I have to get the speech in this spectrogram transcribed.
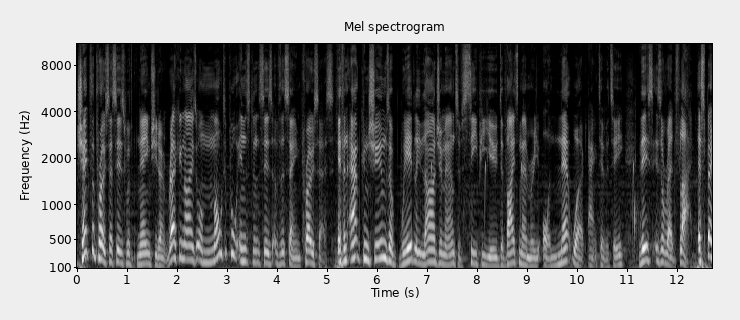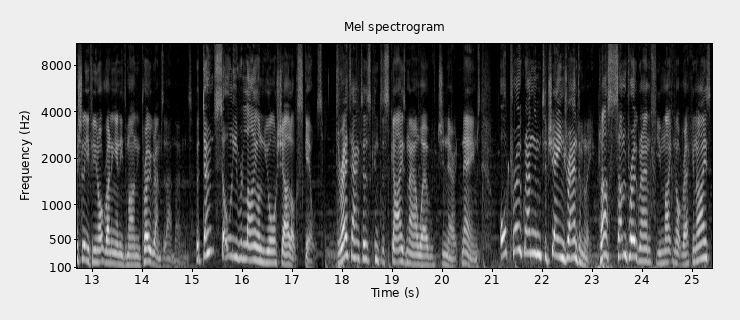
Check for processes with names you don't recognize or multiple instances of the same process. If an app consumes a weirdly large amount of CPU, device memory, or network activity, this is a red flag, especially if you're not running any demanding programs at that moment. But don't solely rely on your Sherlock skills. Threat actors can disguise malware with generic names, or program them to change randomly. Plus, some programs you might not recognize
